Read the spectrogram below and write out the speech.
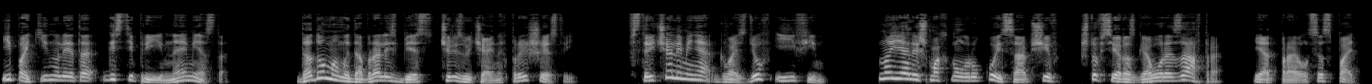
и покинули это гостеприимное место. До дома мы добрались без чрезвычайных происшествий. Встречали меня Гвоздев и Ефим. Но я лишь махнул рукой, сообщив, что все разговоры завтра, и отправился спать.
